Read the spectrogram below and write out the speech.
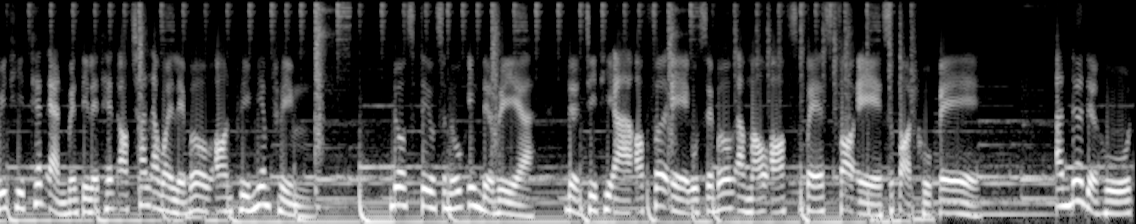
with heated and ventilated option available on premium trim. Though still snug in the rear, the GTR offer a usable amount of space for a sport coupe. Under the hood,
